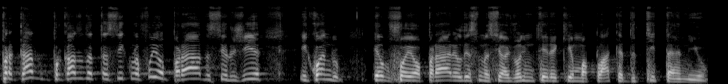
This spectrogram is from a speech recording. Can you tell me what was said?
Por causa, por causa da tacícula, fui operado, cirurgia. E quando ele foi operar, ele disse-me assim, olha, vou-lhe meter aqui uma placa de titânio.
